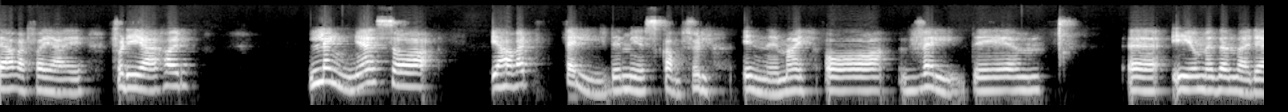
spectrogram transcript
Det er i hvert fall jeg. Fordi jeg har lenge så Jeg har vært veldig mye skamfull inni meg. Og veldig eh, I og med den derre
